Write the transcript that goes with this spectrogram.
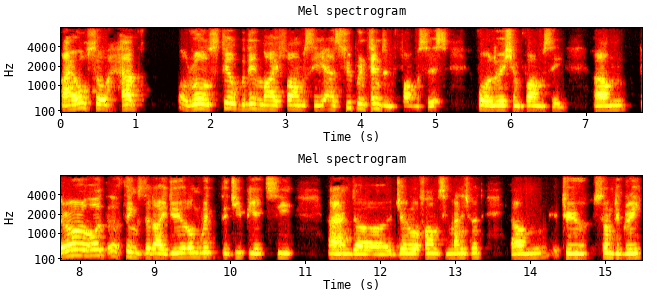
I also have a role still within my pharmacy as superintendent pharmacist for Lewisham Pharmacy. Um, there are other things that I do along with the GPHC and uh, general pharmacy management um, to some degree,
